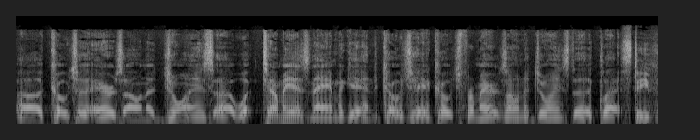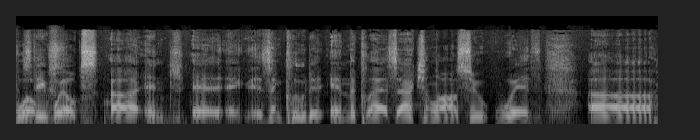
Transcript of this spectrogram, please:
Uh, coach of Arizona joins. Uh, what? Tell me his name again. The coach, head coach from Arizona, joins the class. Steve Wilks. Steve Wilks uh, in, uh, is included in the class action lawsuit with. Uh,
